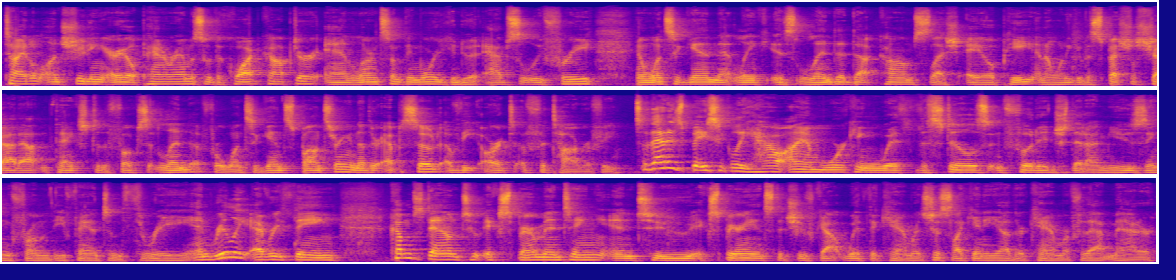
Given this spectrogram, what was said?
title on shooting aerial panoramas with a quadcopter and learn something more. You can do it absolutely free. And once again, that link is lynda.com slash AOP. And I want to give a special shout out and thanks to the folks at Lynda for once again sponsoring another episode of The Art of Photography. So that is basically how I am working with the stills and footage that I'm using from the Phantom 3. And really everything comes down to experimenting and to experience that you've got with the camera. It's just like any other camera for that matter.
